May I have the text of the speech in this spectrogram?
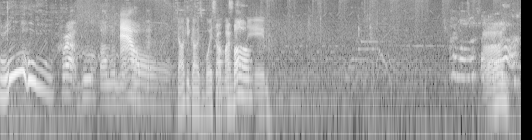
Ooh. Crap, boo. Almost went off Ow. Donkey Kong's voice Got on my bomb. game. I'm on the second Aye. block.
